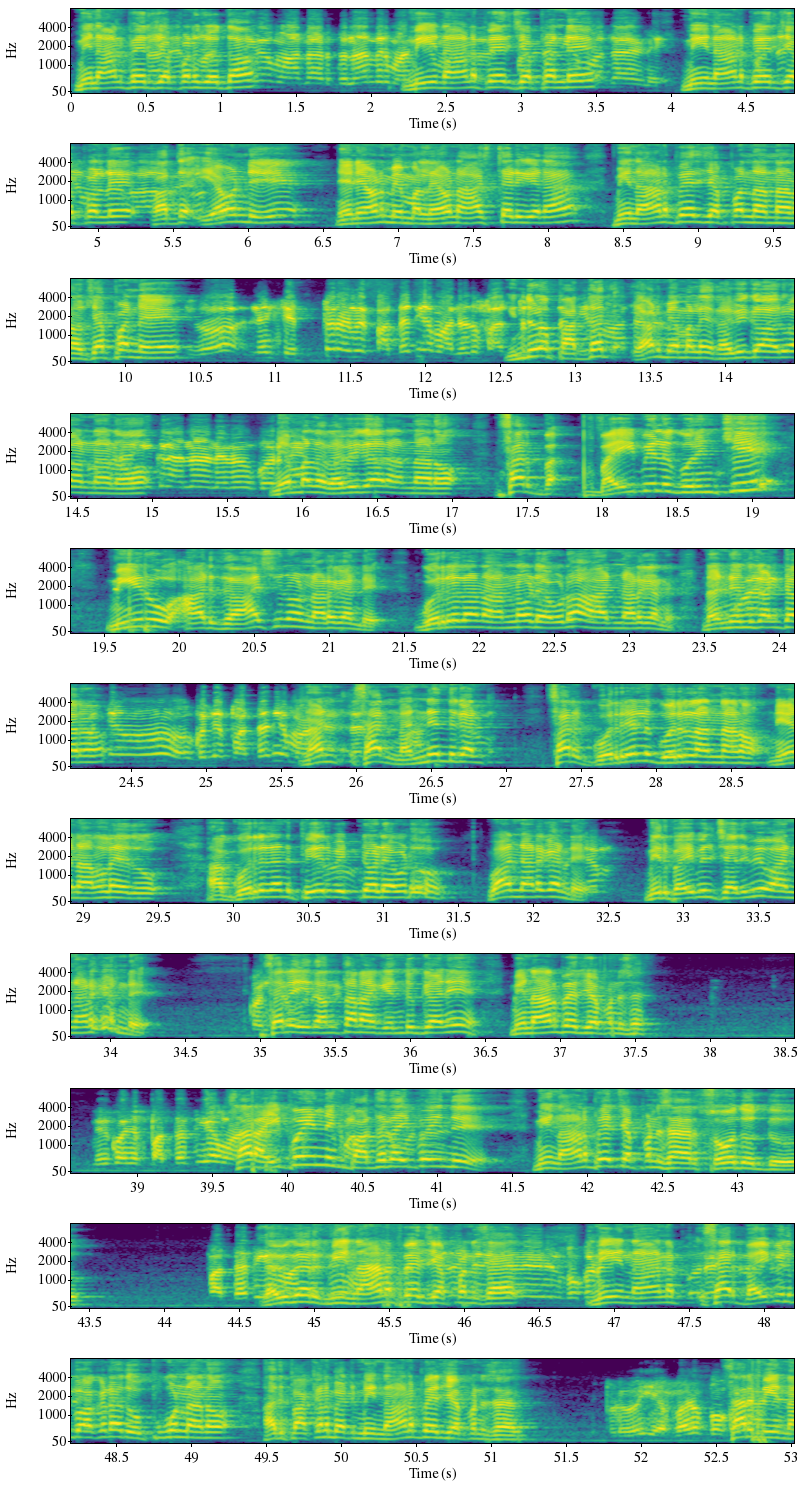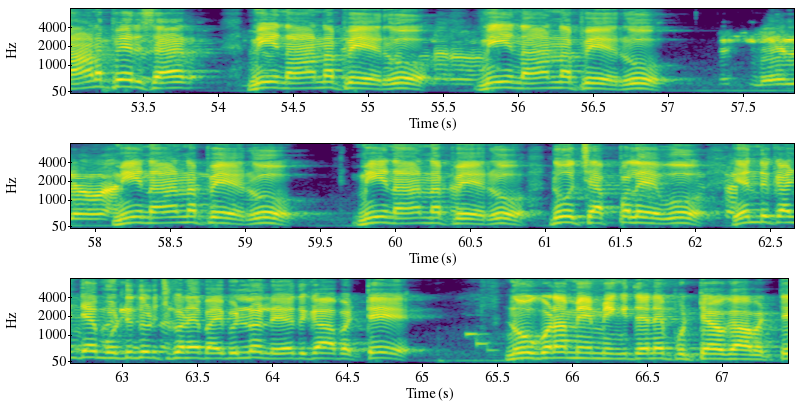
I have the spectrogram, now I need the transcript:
మీ నాన్న పేరు చెప్పండి చూద్దాం. మీ నాన్న పేరు చెప్పండి. మీ నాన్న పేరు చెప్పండి. పద్ద ఏమండి? నేను ఏమన్నా మిమ్మల్ని ఏమన్నా ఆస్తి అడిగానా మీ నాన్న పేరు చెప్పండి అన్నాను. చెప్పండి. నేను చెప్తాను పద్ధతిగా మాట్లాడు. ఇందులో పద్ధతి ఏమన్నా మిమ్మల్ని రవి గారు అన్నాను. మిమ్మల్ని రవి గారు అన్నాను. సార్ బైబిల్ గురించి మీరు ఆడి రాసిన అడగండి. గొర్రెలను అన్నోడు ఎవడో ఆడిని అడగండి. నన్ను ఎందుకు అంటారు? సార్. నన్ను ఎందుకు అంట సార్ గొర్రెలు గొర్రెలు అన్నాను. నేను అనలేదు. ఆ గొర్రెలని పేరు పెట్టినోడు ఎవడు? వాడిని అడగండి. మీరు బైబిల్ చదివి వాడిని అడగండి. సరే ఇదంతా నాకు ఎందుకు కానీ మీ నాన్న పేరు చెప్పండి సార్. మీరు కొంచెం పద్ధతిగా సార్. అయిపోయింది ఇంక పద్ధతి అయిపోయింది. మీ నాన్న పేరు చెప్పండి సార్ సోదొద్దు. రవి గారు. మీ నాన్న పేరు చెప్పండి సార్. మీ నాన్న సార్ బైబిల్ బొక్కడ అది ఒప్పుకున్నాను. అది పక్కన పెట్టి మీ నాన్న పేరు చెప్పండి సార్. ఇప్పుడు ఎవరు సార్ మీ నాన్న పేరు సార్. మీ నాన్న పేరు. మీ నాన్న పేరు. మీ నాన్న పేరు. మీ నాన్న పేరు నువ్వు చెప్పలేవు. ఎందుకంటే ముడ్డి తుడుచుకునే బైబిల్లో లేదు కాబట్టి నువ్వు కూడా మేము మింగితేనే పుట్టావు కాబట్టి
